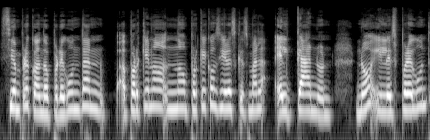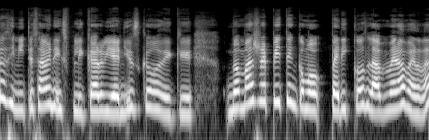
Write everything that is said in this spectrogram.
siempre cuando preguntan, ah, ¿por qué no, no, por qué consideras que es mala? El canon, ¿no? Y les preguntas y ni te saben explicar bien y es como de que nomás repiten como pericos la mera verdad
